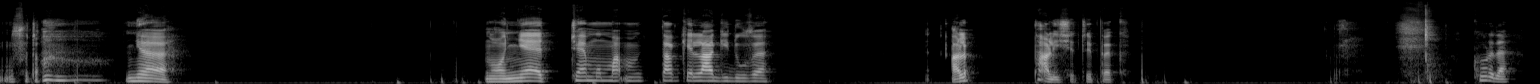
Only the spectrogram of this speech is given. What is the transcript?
Muszę to... Nie. No nie, czemu mam takie lagi duże? Ale pali się typek. Kurde.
